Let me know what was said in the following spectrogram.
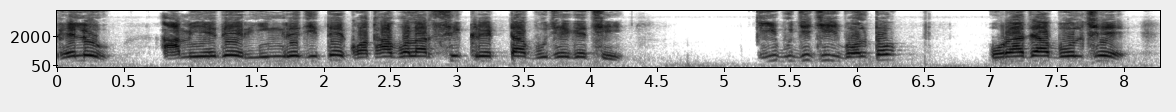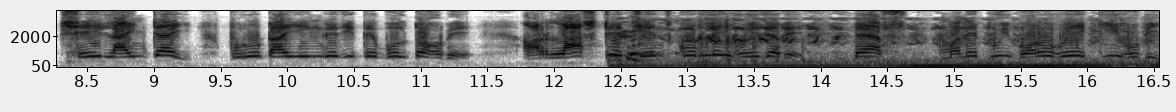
ফেলু আমি এদের ইংরেজিতে কথা বলার সিক্রেটটা বুঝে গেছি। কি বুঝেছিস বলতো? ওরা যা বলছে, সেই লাইনটাই পুরোটাই ইংরেজিতে বলতে হবে। আর লাস্টে চেঞ্জ করলেই হয়ে যাবে। ব্যাস মানে তুই বড় হয়ে কি হবি?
